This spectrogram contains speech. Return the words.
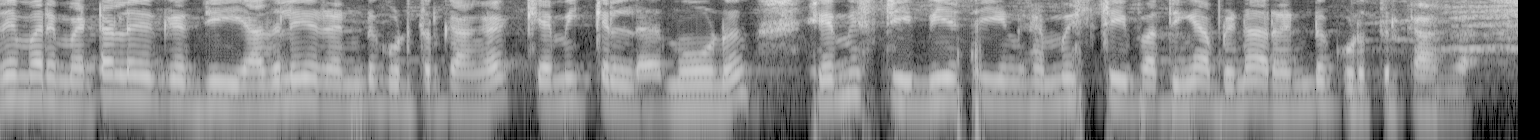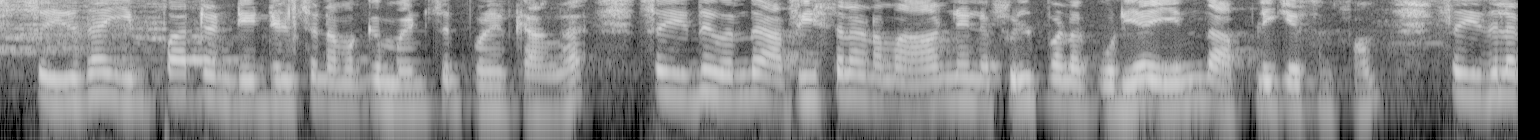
அதே மாதிரி மெட்டலர்ஜி அதுலேயும் ரெண்டு கொடுத்துருக்காங்க. கெமிக்கலில் மூணு. கெமிஸ்ட்ரி பிஎஸ்சி இன் கெமிஸ்ட்ரி பார்த்திங்க அப்படின்னா ரெண்டு கொடுத்துருக்காங்க. ஸோ இதுதான் இம்பார்ட்டன்ட் டீட்டெயில்ஸை நமக்கு மென்ஷன் பண்ணியிருக்காங்க ஸோ இது வந்து அஃபீஷியலாக நம்ம ஆன்லைனில் ஃபில் பண்ணக்கூடிய இந்த அப்ளிகேஷன் ஃபார்ம் ஸோ இதில்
